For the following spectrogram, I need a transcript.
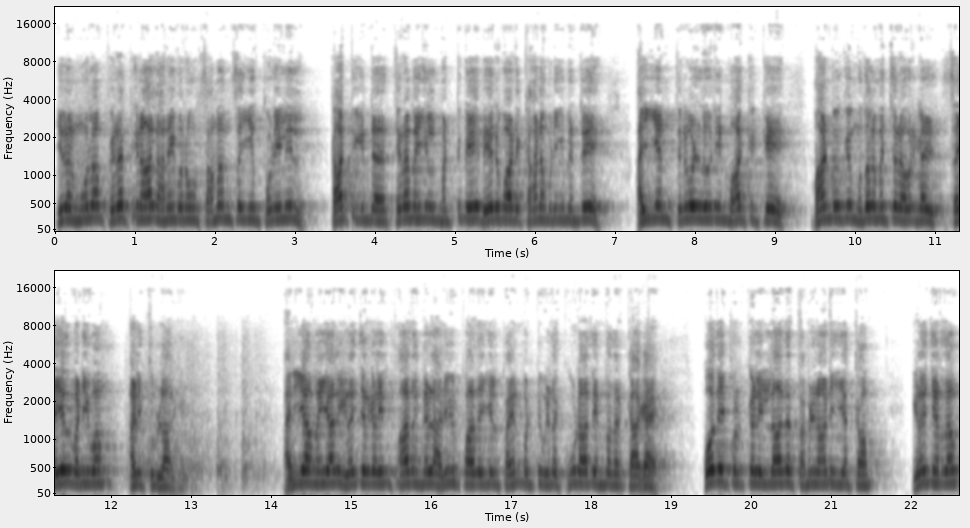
இதன் மூலம் பிறப்பினால் அனைவரும் சமம் செய்யும் தொழிலில் காட்டுகின்ற திறமையில் மட்டுமே வேறுபாடு காண முடியும் என்று ஐயன் திருவள்ளூரின் வாக்குக்கு மாண்புமிகு முதலமைச்சர் அவர்கள் செயல் வடிவம் அளித்துள்ளார்கள். அறியாமையால் இளைஞர்களின் பாதங்கள் அழிவு பாதையில் பயன்பட்டு விடக்கூடாது என்பதற்காக போதைப் பொருட்கள் இல்லாத தமிழ்நாடு இயக்கம் இளைஞர்தம்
